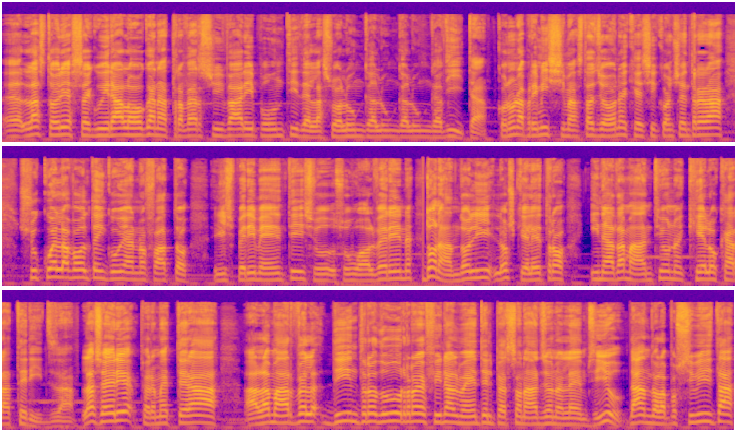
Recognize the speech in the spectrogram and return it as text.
eh, la storia seguirà Logan attraverso i vari punti della sua lunga, lunga, lunga vita, con una primissima stagione che si concentrerà su quella volta in cui hanno fatto gli esperimenti su, su Wolverine, donandogli lo scheletro in adamantium che lo caratterizza. La serie permetterà alla Marvel di introdurre finalmente il personaggio nell'MCU, dando la possibilità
